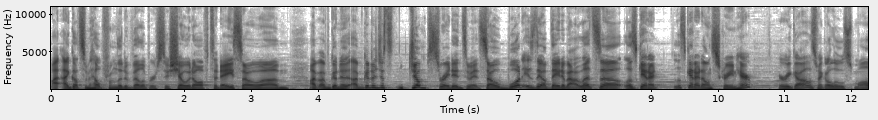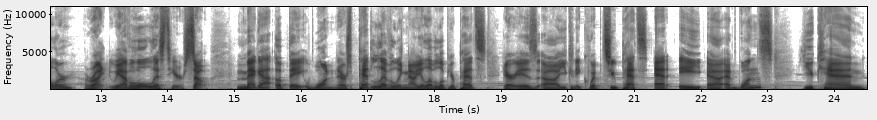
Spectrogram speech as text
I, got some help from the developers to show it off today, so um, I'm, I'm, gonna I'm gonna just jump straight into it. So what is the update about? Let's uh let's get it let's get it on screen here. Here we go. Let's make it a little smaller. All right, we have a whole list here. So, Mega Update 1. There's pet leveling. Now you level up your pets. There is, uh, you can equip two pets at a uh, at once. You can,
